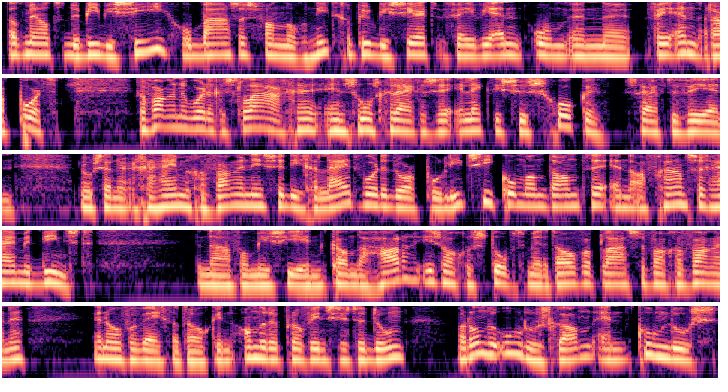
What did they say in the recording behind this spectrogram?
Dat meldt de BBC op basis van nog niet gepubliceerd VWN om een uh, VN-rapport. Gevangenen worden geslagen en soms krijgen ze elektrische schokken, schrijft de VN. Ook zijn er geheime gevangenissen die geleid worden door politiecommandanten en de Afghaanse geheime dienst. De NAVO-missie in Kandahar is al gestopt met het overplaatsen van gevangenen... en overweegt dat ook in andere provincies te doen, waaronder Uruzgan en Kunduz.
